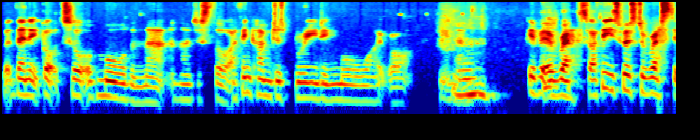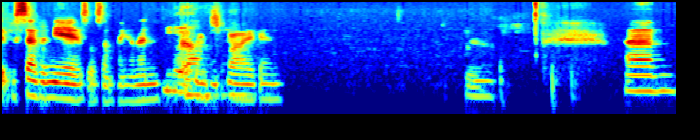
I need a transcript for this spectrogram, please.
but then it got sort of more than that and i just thought i think i'm just breeding more white rot you know mm. give it a rest so i think you're supposed to rest it for seven years or something and then yeah. try again yeah. Um,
